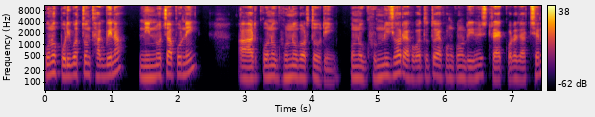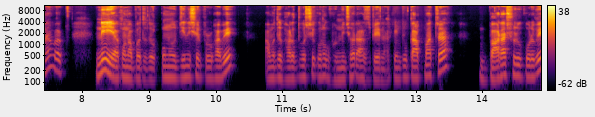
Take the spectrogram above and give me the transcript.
কোনো পরিবর্তন থাকবে না, নিম্নচাপও নেই আর কোনো ঘূর্ণবর্তও নেই। কোনো ঘূর্ণিঝড় আপাতত এখন কোনো জিনিস ট্র্যাক করা যাচ্ছে না বা নেই এখন আপাতত। কোনো জিনিসের প্রভাবে আমাদের ভারতবর্ষে কোনো ঘূর্ণিঝড় আসবে না। কিন্তু তাপমাত্রা বাড়া শুরু করবে,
